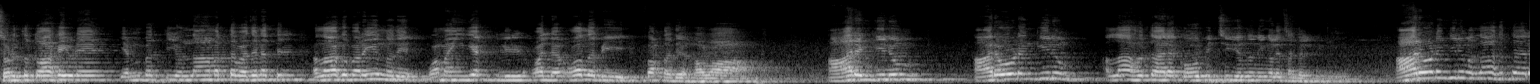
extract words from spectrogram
സുഹൃത്ത് ത്വാഹയുടെ എൺപത്തി ഒന്നാമത്തെ വചനത്തിൽ അള്ളാഹു പറയുന്നത്. ആരെങ്കിലും ആരോടെങ്കിലും അള്ളാഹു താല കോപിച്ചു എന്ന് നിങ്ങൾ സങ്കല്പിക്കുക ആരോടെങ്കിലും അള്ളാഹു താല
